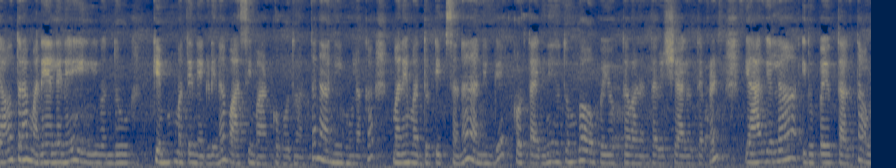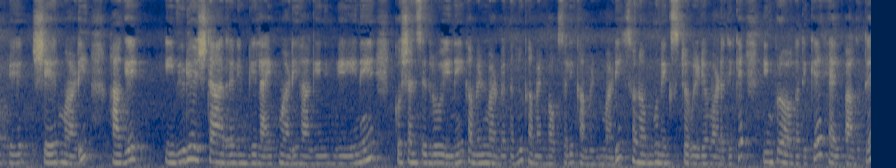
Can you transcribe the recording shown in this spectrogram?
ಯಾವ ಥರ ಮನೆಯಲ್ಲೇ ಈ ಒಂದು ಕೆಮ್ಮು ಮತ್ತು ನೆಗಡಿನ ವಾಸಿ ಮಾಡ್ಕೋಬೋದು ಅಂತ ನಾನು ಈ ಮೂಲಕ ಮನೆ ಮದ್ದು ಟಿಪ್ಸನ್ನು ನಾನು ನಿಮಗೆ ಕೊಡ್ತಾ ಇದ್ದೀನಿ. ಇದು ತುಂಬ ಉಪಯುಕ್ತವಾದಂಥ ವಿಷಯ ಆಗುತ್ತೆ ಫ್ರೆಂಡ್ಸ್ ಯಾರಿಗೆಲ್ಲ ಇದು ಉಪಯುಕ್ತ ಆಗುತ್ತೋ ಅವ್ರಿಗೆ ಶೇರ್ ಮಾಡಿ, ಹಾಗೆ ಈ ವಿಡಿಯೋ ಇಷ್ಟ ಆದರೆ ನಿಮಗೆ ಲೈಕ್ ಮಾಡಿ, ಹಾಗೆ ನಿಮಗೆ ಏನೇ ಕ್ವಶನ್ಸ್ ಇದ್ದರೂ ಏನೇ ಕಮೆಂಟ್ ಮಾಡಬೇಕಂದ್ರೂ ಕಮೆಂಟ್ ಬಾಕ್ಸಲ್ಲಿ ಕಮೆಂಟ್ ಮಾಡಿ. ಸೊ ನಮಗೂ ನೆಕ್ಸ್ಟ್ ವಿಡಿಯೋ ಮಾಡೋದಕ್ಕೆ ಇಂಪ್ರೂವ್ ಆಗೋದಕ್ಕೆ ಹೆಲ್ಪ್ ಆಗುತ್ತೆ.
